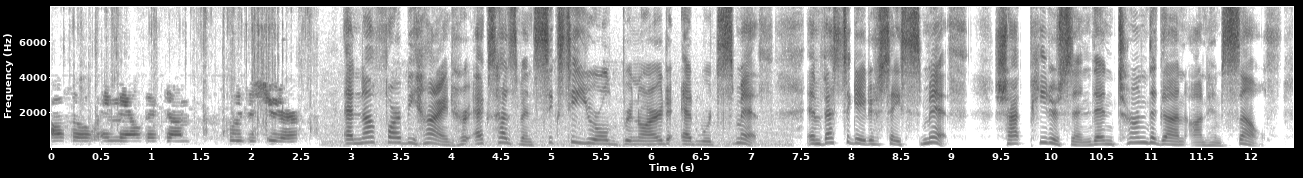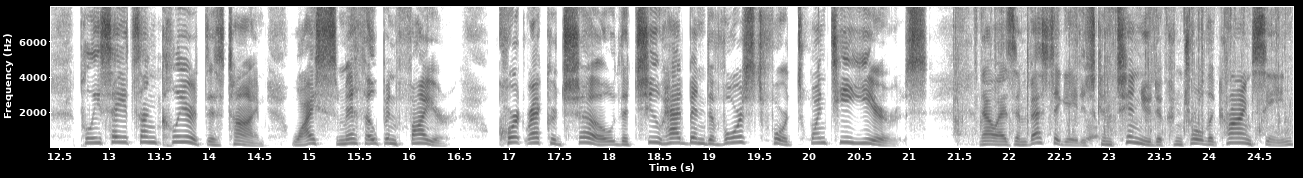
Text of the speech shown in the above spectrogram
also a male victim the shooter. And not far behind, her ex husband, 60 year old Bernard Edward Smith. Investigators say Smith shot Petterson, then turned the gun on himself. Police say it's unclear at this time why Smith opened fire. Court records show the two had been divorced for 20 years. Now, as investigators continue to control the crime scene,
